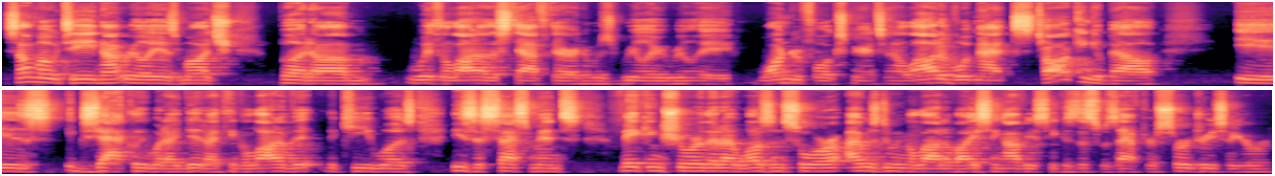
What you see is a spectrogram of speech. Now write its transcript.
some OT, not really as much, but um, with a lot of the staff there, and it was really, really wonderful experience. And a lot of what Matt's talking about is exactly what I did. I think a lot of it, the key was these assessments, making sure that I wasn't sore. I was doing a lot of icing, obviously, because this was after surgery. So you're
